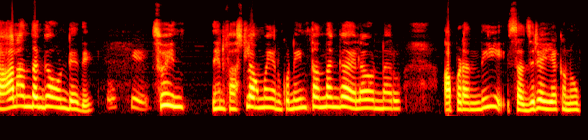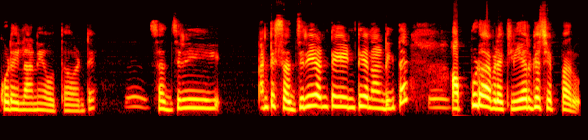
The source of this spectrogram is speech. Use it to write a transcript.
చాలా అందంగా ఉండేది. సో నేను ఫస్ట్లో అమ్మాయి అనుకున్నా ఇంత అందంగా ఎలా ఉన్నారు? అప్పుడు అంది సర్జరీ అయ్యాక నువ్వు కూడా ఇలానే అవుతావు. అంటే సర్జరీ అంటే సర్జరీ అంటే ఏంటి? అని అడిగితే అప్పుడు ఆవిడ క్లియర్గా చెప్పారు.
